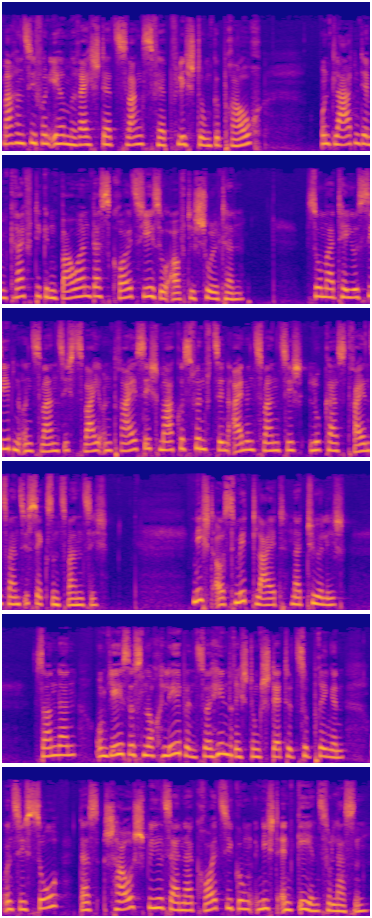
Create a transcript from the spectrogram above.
machen sie von ihrem Recht der Zwangsverpflichtung Gebrauch und laden dem kräftigen Bauern das Kreuz Jesu auf die Schultern so Matthäus 27, 32, Markus 15, 21, Lukas 23, 26. Nicht aus Mitleid, natürlich, sondern um Jesus noch Leben zur Hinrichtungsstätte zu bringen und sich so das Schauspiel seiner Kreuzigung nicht entgehen zu lassen.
